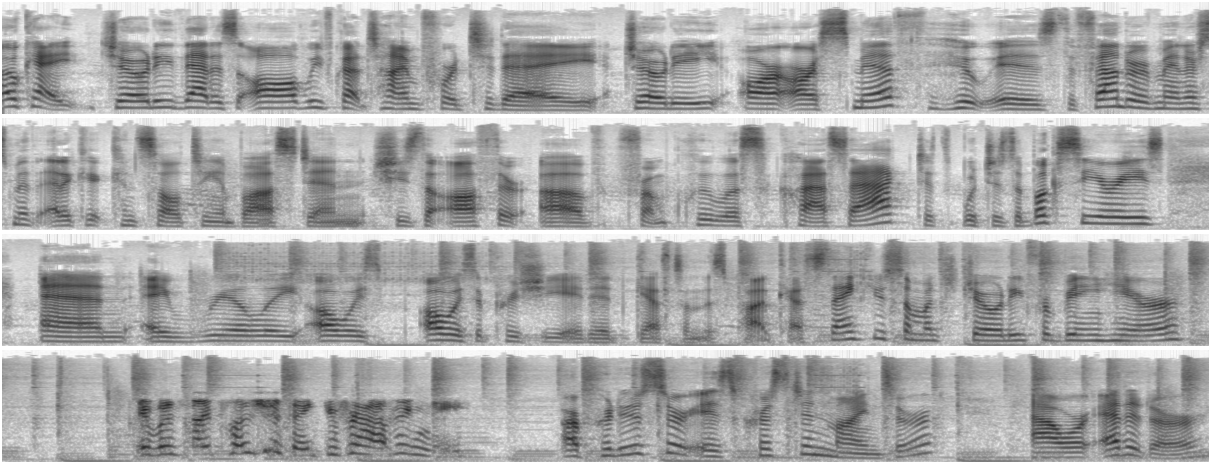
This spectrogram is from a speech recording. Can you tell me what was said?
Okay, Jodi, that is all we've got time for today. Jodi R.R. Smith, who is the founder of Mannersmith Etiquette Consulting in Boston. She's the author of From Clueless Class Act, which is a book series, and a really always always appreciated guest on this podcast. Thank you so much, Jodi, for being here. It was my pleasure. Thank you for having me. Our producer is Kristen Meinzer. Our editor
